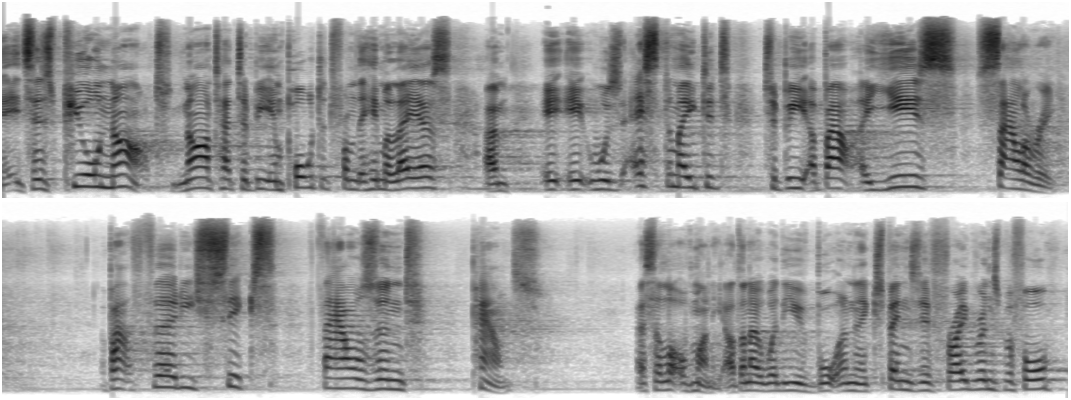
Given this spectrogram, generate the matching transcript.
It says pure nard. Nard had to be imported from the Himalayas. Um, it, it, was estimated to be about a year's salary, about 36,000 pounds. That's a lot of money. I don't know whether you've bought an expensive fragrance before.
